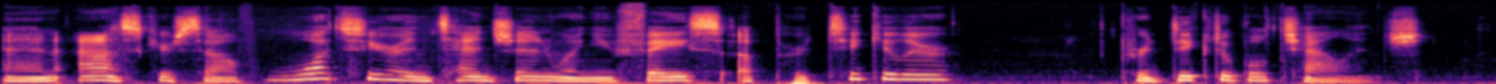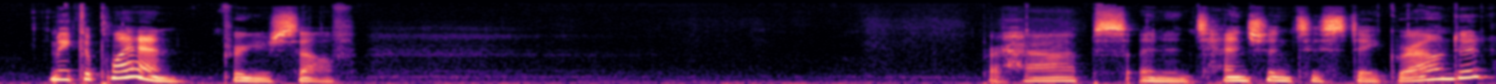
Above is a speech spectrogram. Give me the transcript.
and ask yourself what's your intention when you face a particular predictable challenge? Make a plan for yourself. Perhaps an intention to stay grounded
